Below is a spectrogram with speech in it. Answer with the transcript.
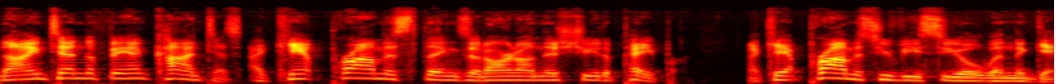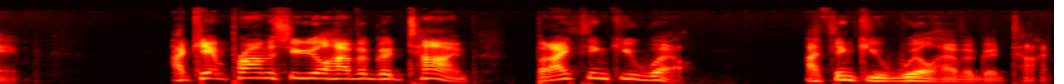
910 to fan contest. I can't promise things that aren't on this sheet of paper. I can't promise you VCU will win the game. I can't promise you you'll have a good time, but I think you will. I think you will have a good time.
